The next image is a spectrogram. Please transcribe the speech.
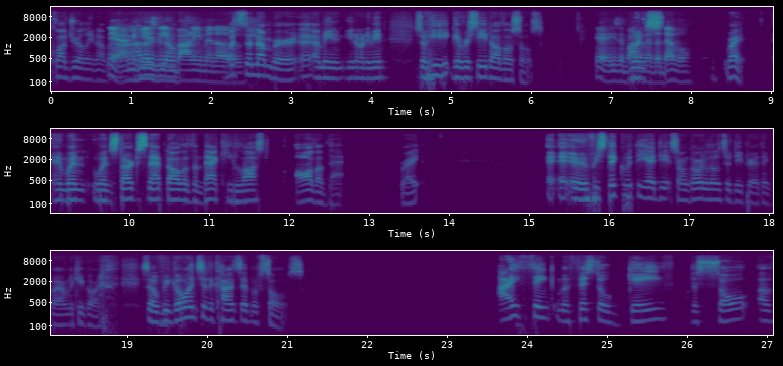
quadrillion of. Yeah, I mean, he's the know- embodiment of. What's the number? Uh, I mean, you know what I mean. So he received all those souls. Yeah, he's the embodiment of the devil. Right. And when when Stark snapped all of them back, he lost all of that. Right. If we stick with the idea, so I'm going a little too deep here, I think, but I'm gonna keep going. so if we go into the concept of souls, I think Mephisto gave the soul of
